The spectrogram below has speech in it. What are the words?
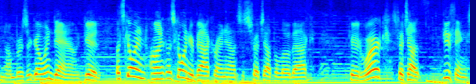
Numbers are going down. Good. Let's go in on let's go on your back right now. Let's just stretch out the low back. Good work. Stretch out a few things,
